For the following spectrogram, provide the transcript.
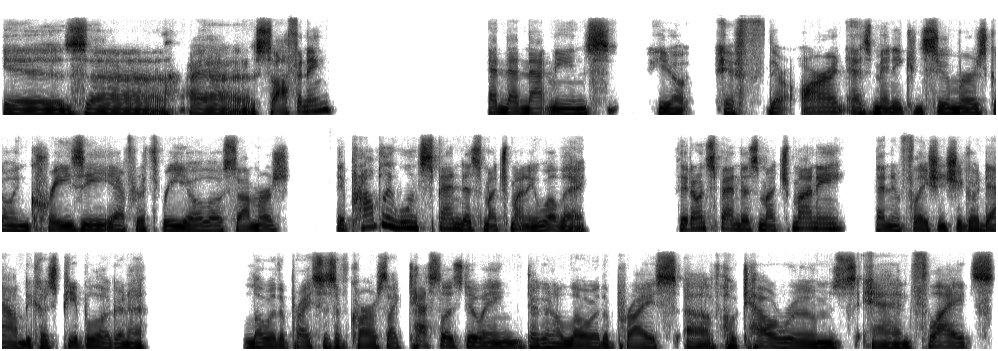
is uh, uh, softening. And then that means, you know, if there aren't as many consumers going crazy after three YOLO summers, they probably won't spend as much money, will they? If they don't spend as much money, then inflation should go down because people are going to lower the prices of cars like Tesla's doing. They're going to lower the price of hotel rooms and flights.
